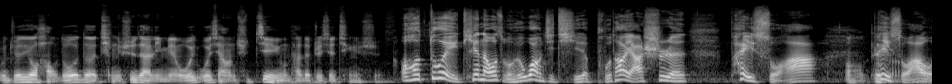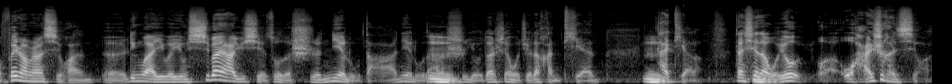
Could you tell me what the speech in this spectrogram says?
我觉得有好多的情绪在里面，我我想去借用他的这些情绪。哦，对，天哪，我怎么会忘记提的？葡萄牙诗人佩索阿，哦，佩索阿，我非常非常喜欢。呃，另外一位用西班牙语写作的诗人聂鲁达，聂鲁达的诗有一段时间我觉得很甜，太甜了，但现在我又我我还是很喜欢。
